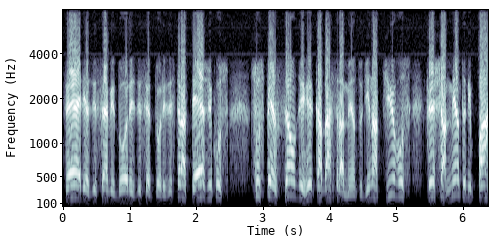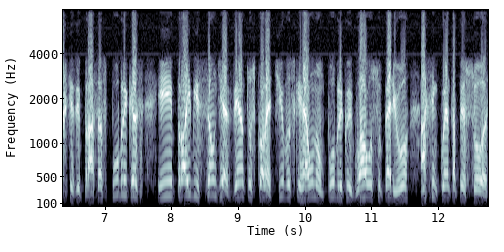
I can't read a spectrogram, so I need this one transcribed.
férias de servidores de setores estratégicos, suspensão de recadastramento de nativos, fechamento de parques e praças públicas e proibição de eventos coletivos que reúnam público igual ou superior a 50 pessoas.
